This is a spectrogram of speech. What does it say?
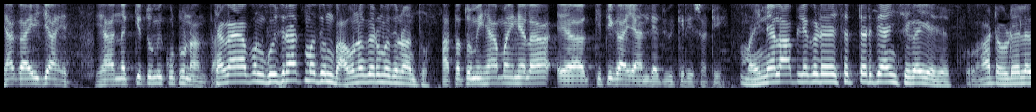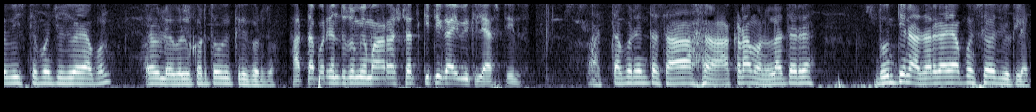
ह्या गायी ज्या आहेत ह्या नक्की तुम्ही कुठून आणता? त्या गाय आपण गुजरातमधून भावनगरमधून आणतो. आता तुम्ही ह्या महिन्याला अ, किती गायी आणल्यात विक्रीसाठी? महिन्याला आपल्याकडे सत्तर ते ऐंशी गाई येतात. आठवड्याला वीस ते पंचवीस गाई आपण अवेलेबल करतो विक्री करतो. आतापर्यंत तुम्ही महाराष्ट्रात किती गायी विकल्या असतील? आत्तापर्यंत तसा आकडा म्हणला तर दोन तीन हजार गाई आपण सहज विकल्यात.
